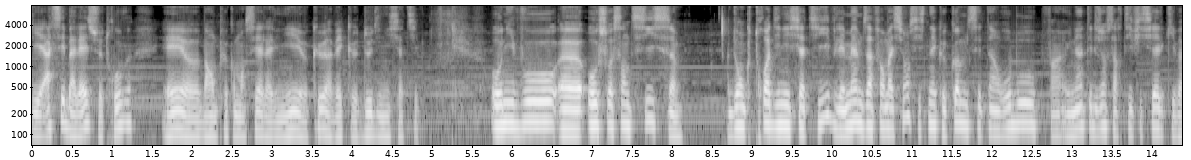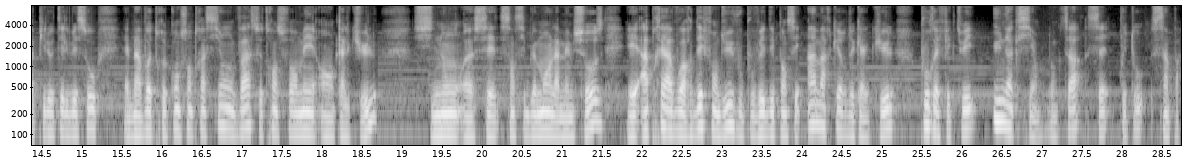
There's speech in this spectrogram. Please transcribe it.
est assez balèze, je trouve et euh, bah, on peut commencer à l'aligner euh, que avec deux d'initiative. Au niveau euh, O66, donc 3 d'initiative, les mêmes informations, si ce n'est que comme c'est un robot, enfin une intelligence artificielle qui va piloter le vaisseau, eh ben, votre concentration va se transformer en calcul. Sinon, c'est sensiblement la même chose. Et après avoir défendu, vous pouvez dépenser un marqueur de calcul pour effectuer une action. Donc ça, c'est plutôt sympa.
